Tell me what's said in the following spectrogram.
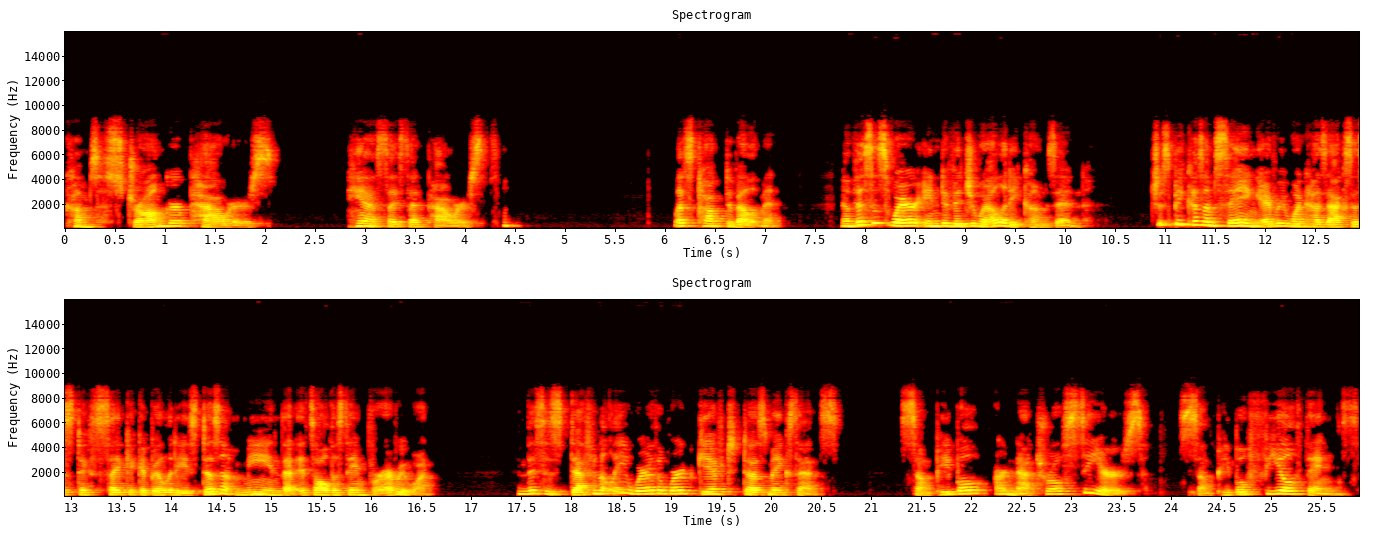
comes stronger powers. Yes, I said powers. Let's talk development. Now, this is where individuality comes in. Just because I'm saying everyone has access to psychic abilities doesn't mean that it's all the same for everyone. And this is definitely where the word gift does make sense. Some people are natural seers. Some people feel things.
